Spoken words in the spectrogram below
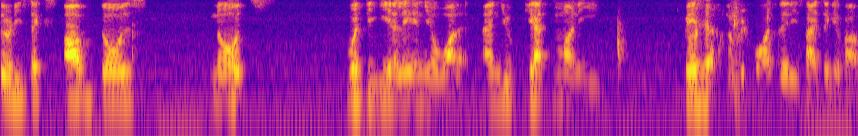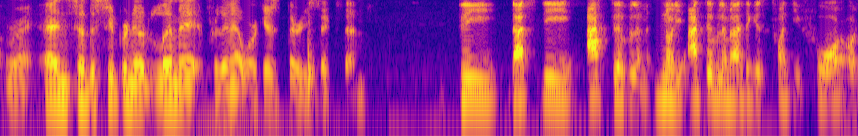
36 of those nodes with the ELA in your wallet, and you get money based Okay. on the rewards they decide to give out. right. And so the supernode limit for the network is 36 then. The that's the active limit. No, the active limit I think is 24 or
